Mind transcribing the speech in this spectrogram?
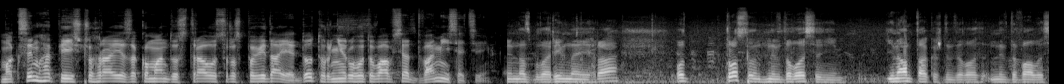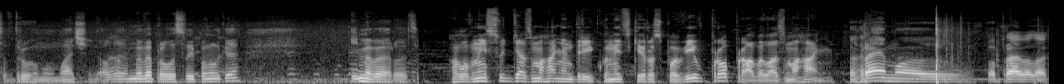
Максим Гапій, що грає за команду Страус, розповідає, до турніру готувався два місяці. У нас була рівна ігра. От просто не вдалося їм. І нам також не не вдавалося в другому матчі. Але ми виправили свої помилки і ми виграли. Головний суддя змагань Андрій Куницький розповів про правила змагань. Граємо по правилах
